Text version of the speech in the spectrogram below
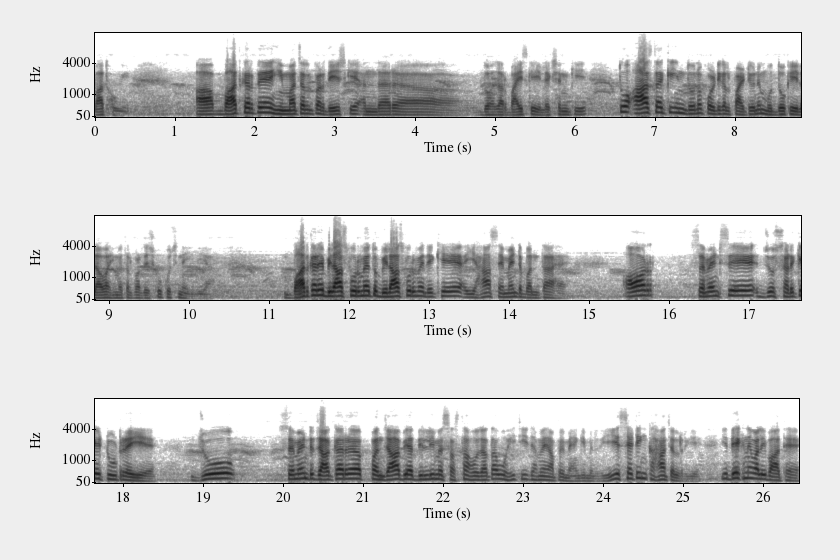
बात होगी। बात करते हैं हिमाचल प्रदेश के अंदर आ, 2022 के इलेक्शन की। तो आज तक इन दोनों पॉलिटिकल पार्टियों ने मुद्दों के अलावा हिमाचल प्रदेश को कुछ नहीं दिया। बात करें बिलासपुर में तो बिलासपुर में देखिए यहाँ सीमेंट बनता है। और सीमेंट से जो सड़कें टूट रही है जो सीमेंट जाकर पंजाब या दिल्ली में सस्ता हो जाता, वही चीज़ हमें यहाँ पे महँगी मिल रही है। ये सेटिंग कहाँ चल रही है? ये देखने वाली बात है।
